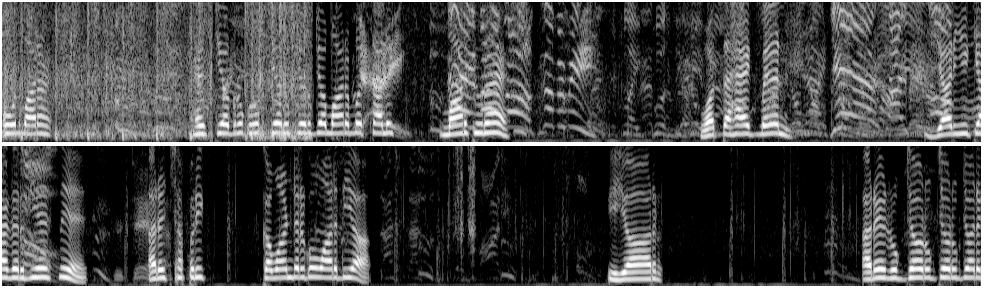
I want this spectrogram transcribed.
कौन मारा है? ऐस किया रुक रुक क्या रुक जा रुक जा मार मत साले। मार क्यों रहा है? What the heck man? यार ये क्या कर दिया इसने? अरे छपरी कमांडर को मार दिया। यार। अरे रुक जाओ रुक जाओ रुक जाओ। अरे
